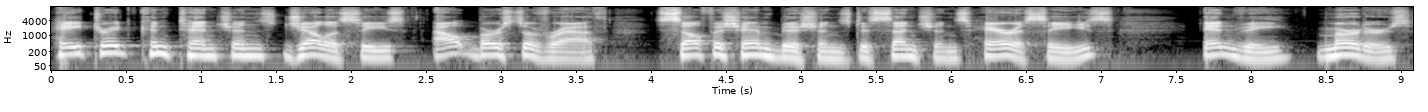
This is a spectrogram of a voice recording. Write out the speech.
hatred, contentions, jealousies, outbursts of wrath, selfish ambitions, dissensions, heresies, envy, murders,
